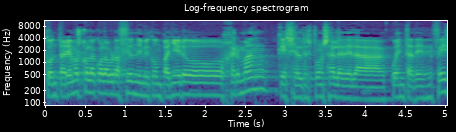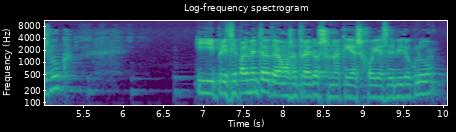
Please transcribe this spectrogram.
Contaremos con la colaboración de mi compañero Germán, que es el responsable de la cuenta de Facebook. Y principalmente lo que vamos a traeros son aquellas joyas del videoclub,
